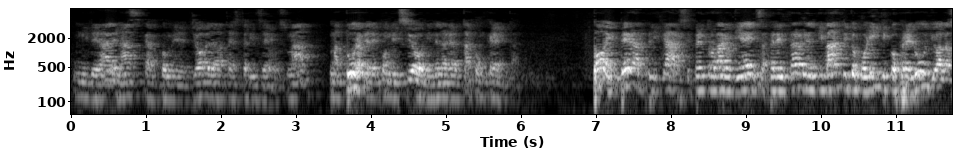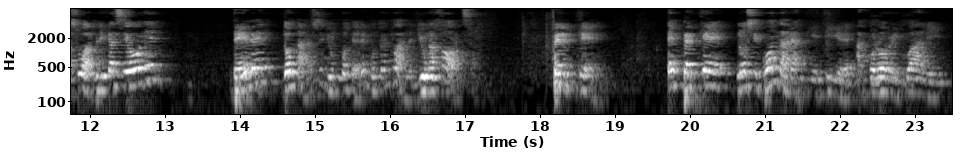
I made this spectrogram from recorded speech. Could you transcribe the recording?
un ideale nasca come Giove dalla testa di Zeus, ma matura delle condizioni nella realtà concreta. Poi per applicarsi, per trovare udienza, per entrare nel dibattito politico preludio alla sua applicazione, deve dotarsi di un potere contrattuale, di una forza. Perché? È perché non si può andare a pietire a coloro i quali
